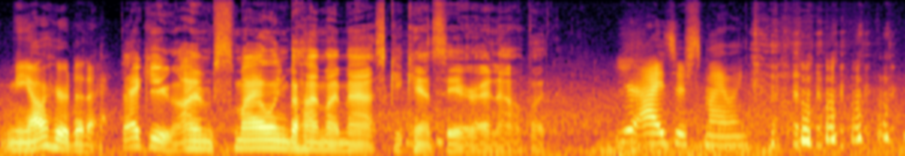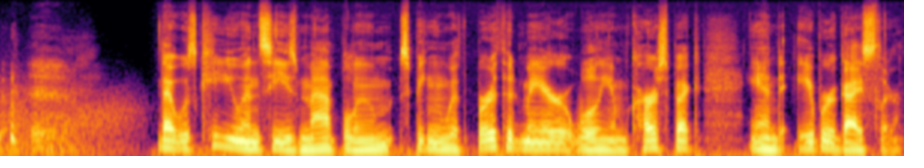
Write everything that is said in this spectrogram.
me out here today. Thank you. I'm smiling behind my mask. You can't see it right now, but. Your eyes are smiling. That was KUNC's Matt Bloom speaking with Berthoud Mayor William Karspeck and Abra Geisler,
